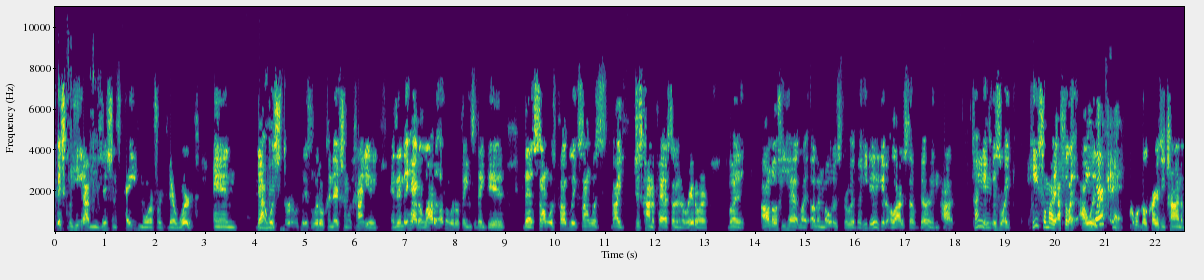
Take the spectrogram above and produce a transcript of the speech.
basically he got musicians paid more for their work and that mm-hmm. was through his little connection with Kanye. And then they had a lot of other little things that they did that some was public, some was like just kind of passed under the radar. But I don't know if he had like other motives through it, but he did get a lot of stuff done. I Kanye is like he's somebody I feel like I would I would go crazy trying to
